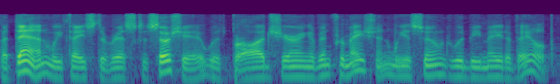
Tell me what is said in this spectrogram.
But then we face the risks associated with broad sharing of information we assumed would be made available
